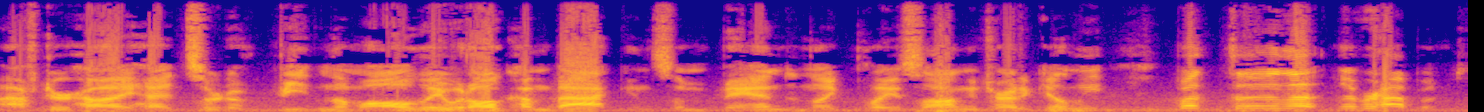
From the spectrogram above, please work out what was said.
after I had sort of beaten them all, they would all come back in some band and like play a song and try to kill me, but uh, that never happened.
